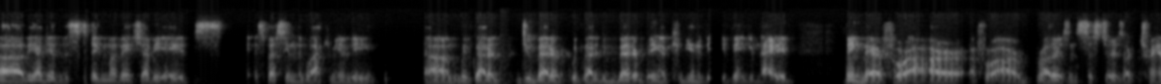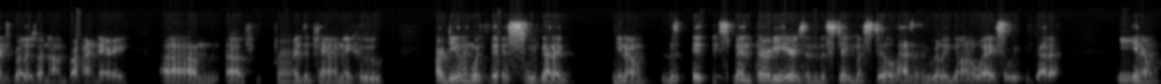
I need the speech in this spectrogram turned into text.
uh, the idea of the stigma of HIV/AIDS, especially in the Black community. Um, we've got to do better. We've got to do better. Being a community, being united, being there for our for our brothers and sisters, our trans brothers, our non-binary um, uh, friends and family who are dealing with this. We've got to, you know, it's been 30 years and the stigma still hasn't really gone away. So we've got to, you know,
